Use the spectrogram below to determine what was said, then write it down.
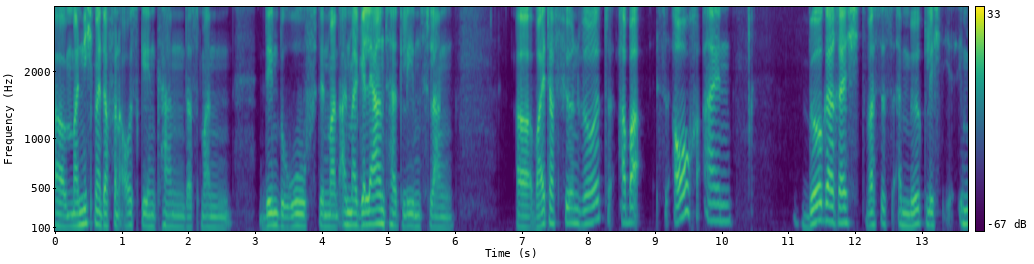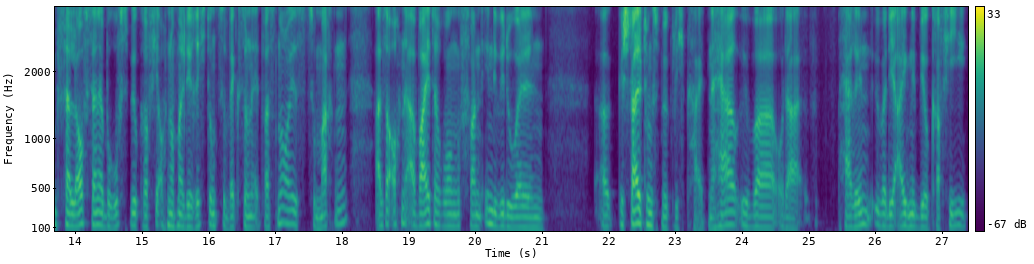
äh, man nicht mehr davon ausgehen kann, dass man den Beruf, den man einmal gelernt hat, lebenslang äh, weiterführen wird, aber es ist auch ein Bürgerrecht, was es ermöglicht, im Verlauf seiner Berufsbiografie auch nochmal die Richtung zu wechseln und etwas Neues zu machen. Also auch eine Erweiterung von individuellen äh, Gestaltungsmöglichkeiten. Herr über oder Herrin über die eigene Biografie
